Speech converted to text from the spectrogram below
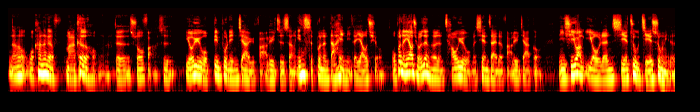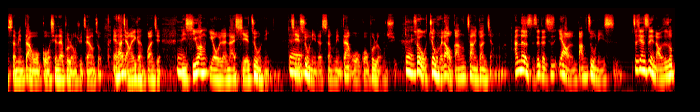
然后我看那个马克宏啊的说法是，由于我并不凌驾于法律之上，因此不能答应你的要求。我不能要求任何人超越我们现在的法律架构。你希望有人协助结束你的生命，但我国现在不容许这样做。哎，他讲了一个很关键，你希望有人来协助你结束你的生命，但我国不容许。对所以我就回到我刚刚上一段讲了嘛，安乐死这个是要人帮助你死这件事情，老实说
